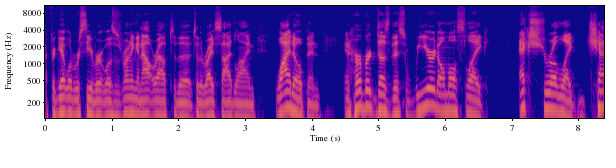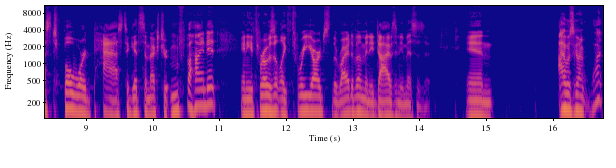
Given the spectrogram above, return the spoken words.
I forget what receiver it was. Was running an out route to the to the right sideline, wide open, and Herbert does this weird, almost like extra like chest forward pass to get some extra oomph behind it, and he throws it like three yards to the right of him, and he dives and he misses it. And I was going, what?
